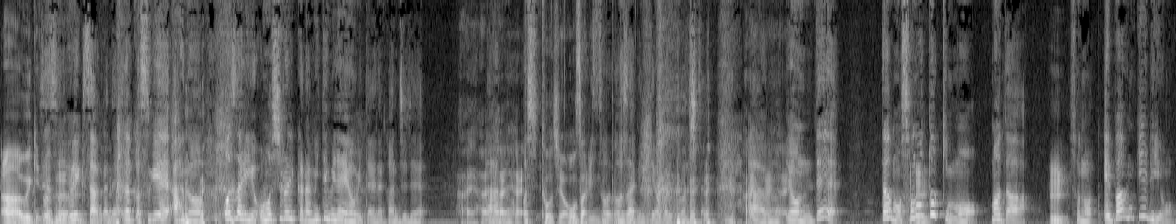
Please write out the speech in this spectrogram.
ああ植木ね。そうそう、ん植木さんがねなんかすげえあの「オザリン面白いから見てみなよ」みたいな感じではいはいはいはい。当時はオザリンだったんですね。ザリンって呼ばれてました。はいはいはい。あの読んでだからもうその時もまだ、うん。その「エヴァンゲリオン」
